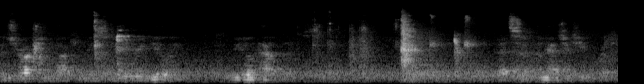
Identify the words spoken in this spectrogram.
construction documents to be reviewing. We don't have those. That's an answer to your question.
